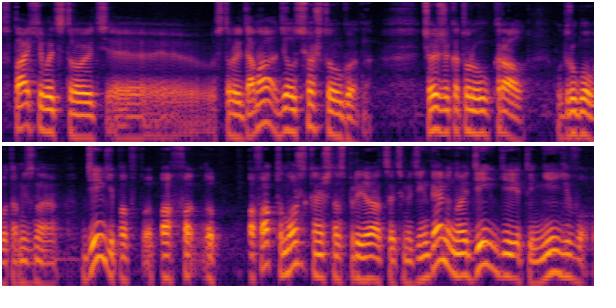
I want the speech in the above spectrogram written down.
вспахивать, строить, э, строить дома, делать все, что угодно. Человек же, который украл у другого, там, не знаю, деньги, по, по, по, по факту может, конечно, распоряжаться этими деньгами, но деньги это не его.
